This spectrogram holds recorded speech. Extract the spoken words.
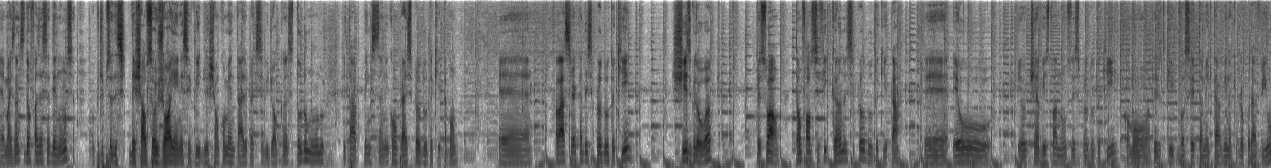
É, mas antes de eu fazer essa denúncia, eu pedi pra você deixar o seu joinha aí nesse vídeo, deixar um comentário para que esse vídeo alcance todo mundo que tá pensando em comprar esse produto aqui, tá bom? É, falar acerca desse produto aqui, X Grow Up. Pessoal, estão falsificando esse produto aqui, tá? É, eu eu tinha visto o anúncio desse produto aqui, como acredito que você também que tá vindo aqui procurar viu,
